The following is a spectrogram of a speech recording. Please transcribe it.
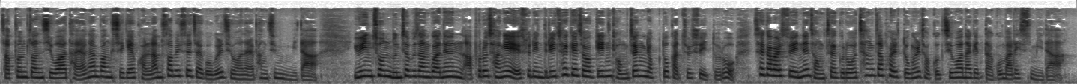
작품 전시와 다양한 방식의 관람 서비스 제공을 지원할 방침입니다. 유인촌 문체부 장관은 앞으로 장애 예술인들이 세계적인 경쟁력도 갖출 수 있도록 체감할 수 있는 정책으로 창작 활동을 적극 지원하겠다고 말했습니다.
